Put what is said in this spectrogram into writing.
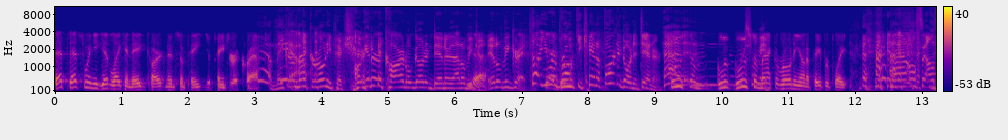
That's that's when you get like an egg carton and some paint. You paint her a craft. Yeah, make her a macaroni picture. I'll get her a card. We'll go to dinner. That'll be Yeah. good. It'll be great. Thought you were broke. You can't afford to go to dinner. Glue some glue, glue some macaroni on a paper plate. I'll, see, I'll,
